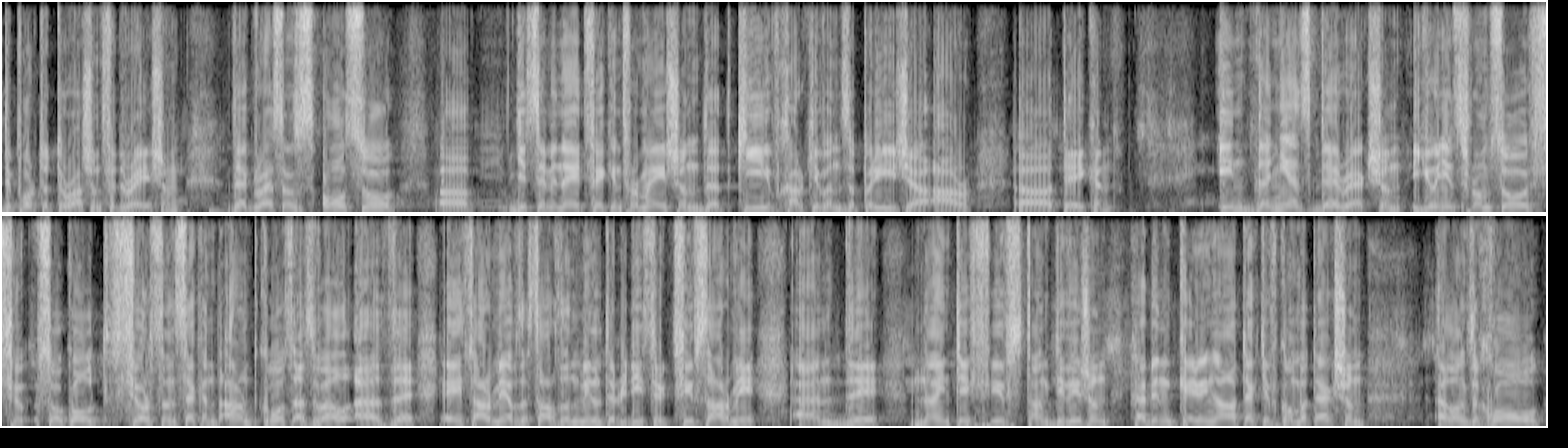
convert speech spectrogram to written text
deported to Russian Federation. The aggressors also uh, disseminate fake information that Kiev, Kharkiv and Zaporizhia are uh, taken. In Donetsk direction, units from so, so-called 1st and 2nd Armed Corps, as well as the 8th Army of the Southern Military District, 5th Army, and the 95th Tank Division have been carrying out active combat action along the whole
